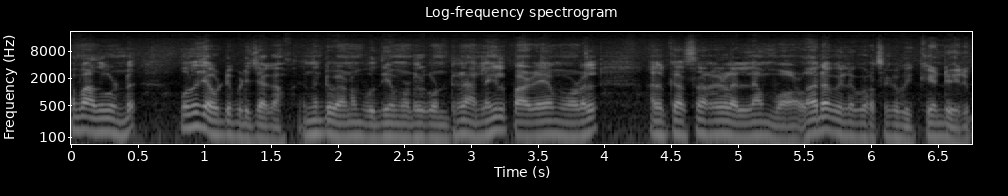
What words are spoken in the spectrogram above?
അപ്പോൾ അതുകൊണ്ട് ഒന്ന് ചവിട്ടി പിടിച്ചേക്കാം. എന്നിട്ട് വേണം പുതിയ മോഡൽ കൊണ്ടുവരാൻ. അല്ലെങ്കിൽ പഴയ മോഡൽ അൽക്കസറുകളെല്ലാം വളരെ വില കുറച്ചൊക്കെ വിൽക്കേണ്ടി വരും.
